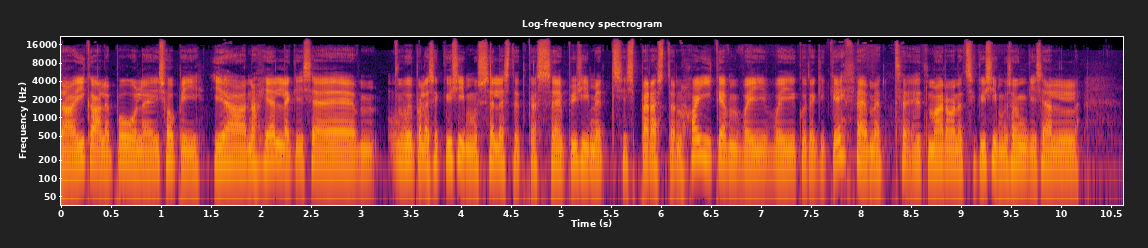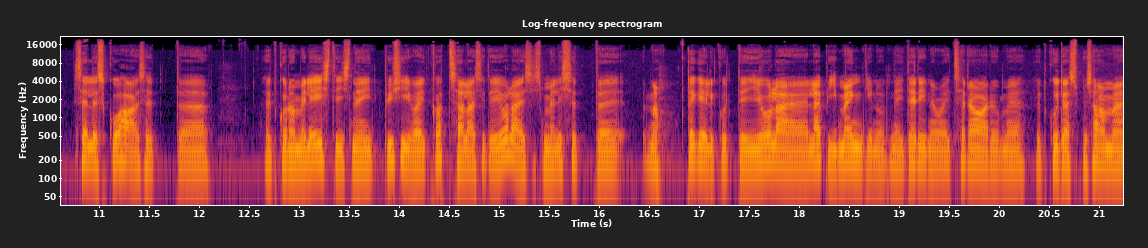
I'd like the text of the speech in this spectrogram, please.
ta igale poole ei sobi ja noh, jällegi see, võib-olla see küsimus sellest, et kas see püsimets siis pärast on haigem või, või kuidagi kehvem, et, et ma arvan, et see küsimus ongi seal selles kohas, et et kuna meil Eestis neid püsivaid katsealasid ei ole, siis me lihtsalt noh, tegelikult ei ole läbi mänginud neid erinevaid stsenaariume, et kuidas me saame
